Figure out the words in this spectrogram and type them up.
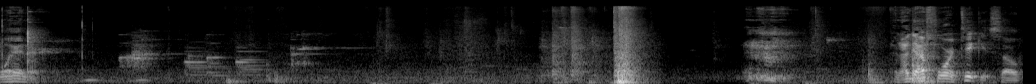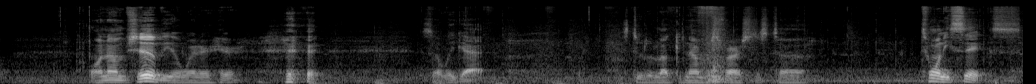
winner. and I got four tickets, so one of them should be a winner here. so we got, let's do the lucky numbers first this time. 26,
